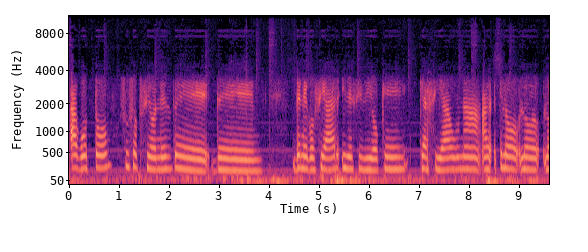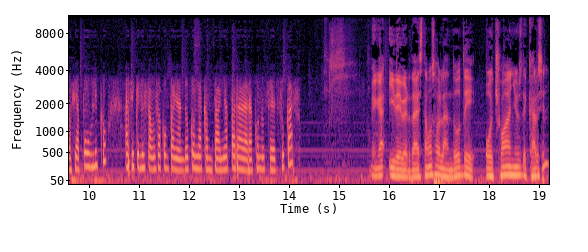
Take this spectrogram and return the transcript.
agotó sus opciones de, de, de negociar y decidió que, que hacía una que lo, lo, lo hacía público así que lo estamos acompañando con la campaña para dar a conocer su caso Venga, ¿y de verdad estamos hablando de ocho años de cárcel?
